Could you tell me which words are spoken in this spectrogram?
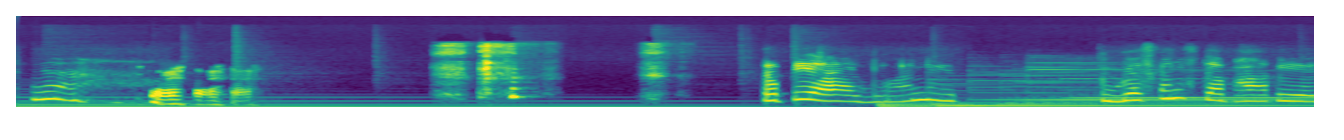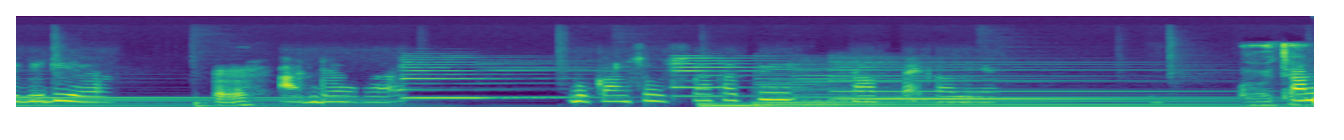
Tesisnya. Tapi ya gimana ya, tugas kan setiap hari ya, jadi ya Heeh. ada bukan susah tapi capek kali ya oh kan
